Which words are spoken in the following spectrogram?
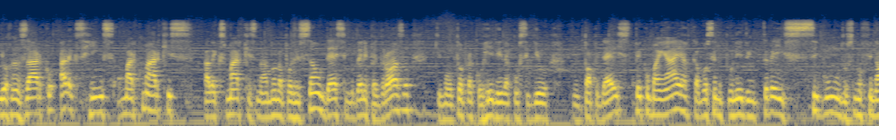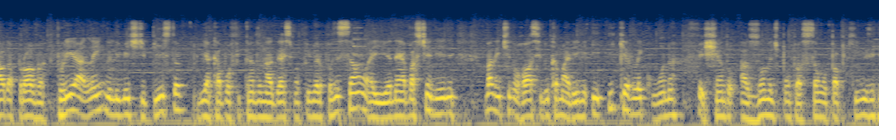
Johan Zarco, Alex Rins, Marco Marques, Alex Marques na nona posição, décimo Dani Pedrosa, que voltou para a corrida e ainda conseguiu um top 10. Peco Banhaia acabou sendo punido em 3 segundos no final da prova por ir além do limite de pista e acabou ficando na décima primeira posição. Aí Enea Bastianini Valentino Rossi, Luca Marini e Iker Lecuna, fechando a zona de pontuação, o top 15.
